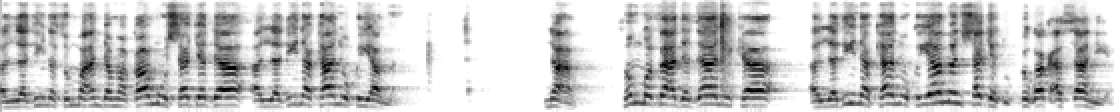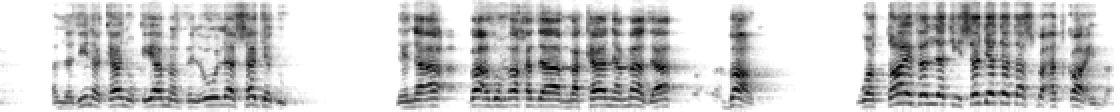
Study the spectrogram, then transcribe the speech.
الذين ثم عندما قاموا سجد الذين كانوا قياما. نعم. ثم بعد ذلك الذين كانوا قياما سجدوا في الركعة الثانية. الذين كانوا قياما في الأولى سجدوا. لأن بعضهم أخذ مكان ماذا؟ بعض. والطائفة التي سجدت أصبحت قائمة.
